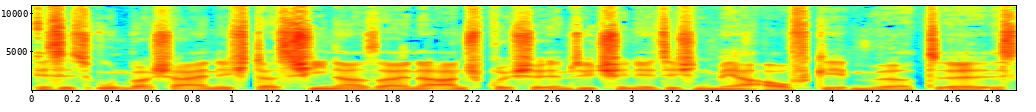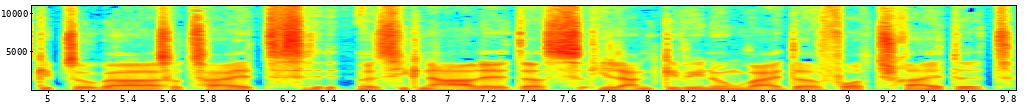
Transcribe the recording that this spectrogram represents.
Es ist unwahrscheinlich, dass China seine Ansprüche im südchinesischen Meer aufgeben wird. Äh, es gibt sogar zurzeit Signale, dass die Landgewinnung weiter fortschreitet.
